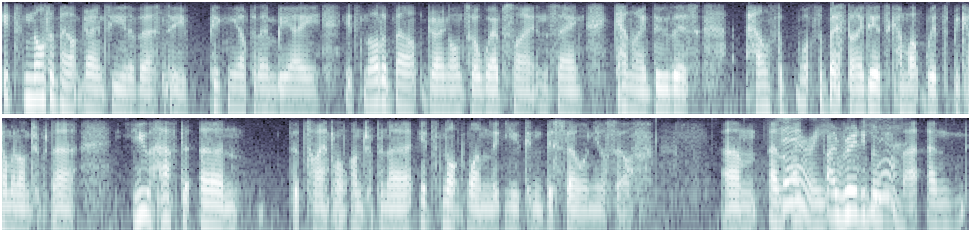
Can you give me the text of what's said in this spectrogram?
It's not about going to university, picking up an MBA. It's not about going onto a website and saying, "Can I do this? How's the what's the best idea to come up with to become an entrepreneur?" You have to earn the title entrepreneur. It's not one that you can bestow on yourself. Um, and Very, I, I really believe yeah. that. And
